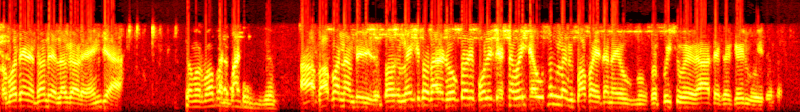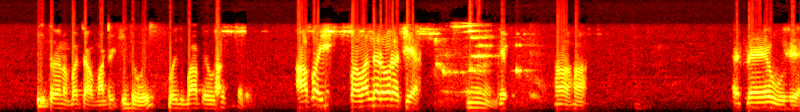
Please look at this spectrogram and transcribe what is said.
તો બધાને ધંધે લગાડે સમજ્યા? તમારા બાપાને પાડી દીધું હા બાપા નામ દઈ દીધું. તો મેં કીધું તારે ડોક્ટરે પોલીસ સ્ટેશન વહી જવું છું ને? મેં બાપાએ તને એવું પૂછ્યું હોય કે આ તે કંઈ કર્યું હોય તો. એ તો એનો બચાવ માટે કીધું હોય. કોઈ દી બાપ એવું હા ભાઈ પંદર વર્ષ થયા. હમ. હા હા. એટલે એવું છે.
